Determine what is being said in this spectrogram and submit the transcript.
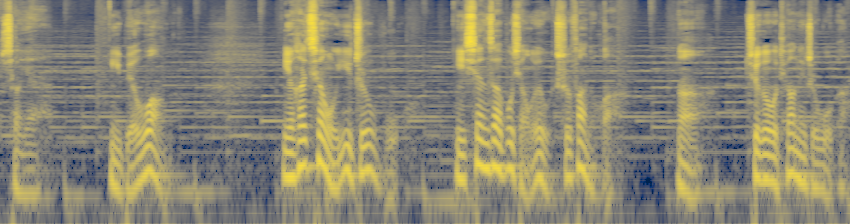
小燕，你别忘了，你还欠我一支舞。你现在不想喂我吃饭的话，那去给我跳那支舞吧。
